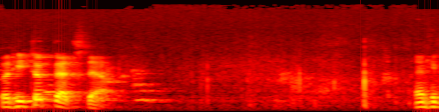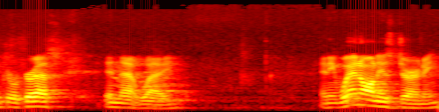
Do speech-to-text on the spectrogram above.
But he took that step. And he progressed in that way. And he went on his journey.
